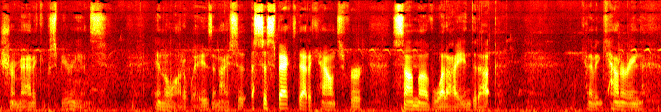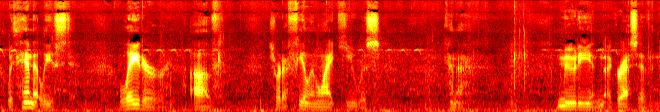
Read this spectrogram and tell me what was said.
traumatic experience in a lot of ways, and I su- suspect that accounts for some of what I ended up kind of encountering with him, at least later, of sort of feeling like he was kind of moody and aggressive and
